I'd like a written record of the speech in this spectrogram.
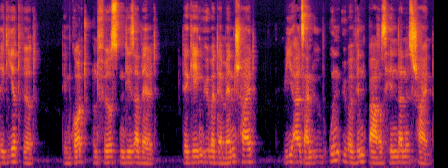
regiert wird, dem Gott und Fürsten dieser Welt, der gegenüber der Menschheit wie als ein unüberwindbares Hindernis scheint.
